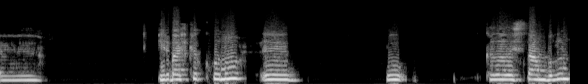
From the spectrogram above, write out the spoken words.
E, bir başka konu e, bu Kanal İstanbul'un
